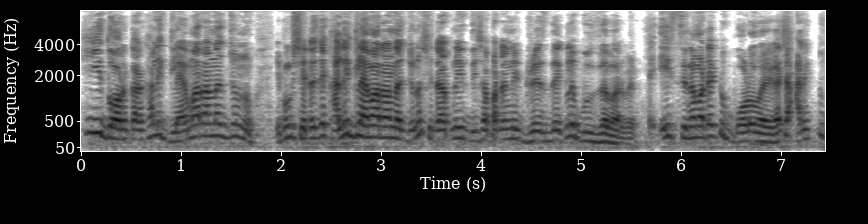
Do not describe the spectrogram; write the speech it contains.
কি দরকার? খালি গ্ল্যামার আনার জন্য? এবং সেটা যে খালি গ্ল্যামার আনার জন্য, সেটা আপনি দিশা পাটানির ড্রেস দেখলে বুঝতে পারবেন। এই সিনেমাটা একটু বড় হয়ে গেছে আর একটু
